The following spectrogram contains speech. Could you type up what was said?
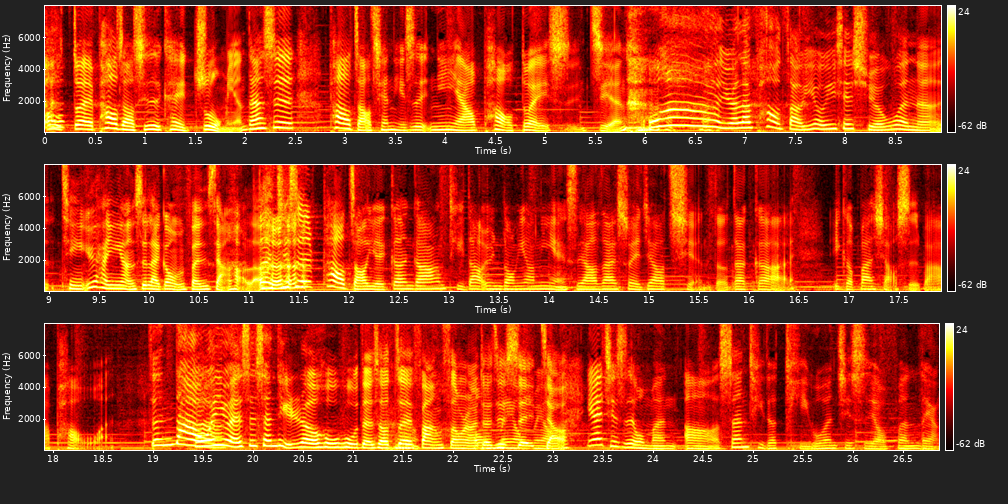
哦，对，泡澡其实可以助眠，但是泡澡前提是你也要泡对时间。哇，原来泡澡也有一些学问呢，请玉涵营养师来跟我们分享好了。对，其实泡澡也跟刚刚提到运动一样，你也是要在睡觉前的大概一个半小时把它泡完。真的我以为是身体热乎乎的时候最放松，然后就去睡觉。因为其实我们呃身体的体温其实有分两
